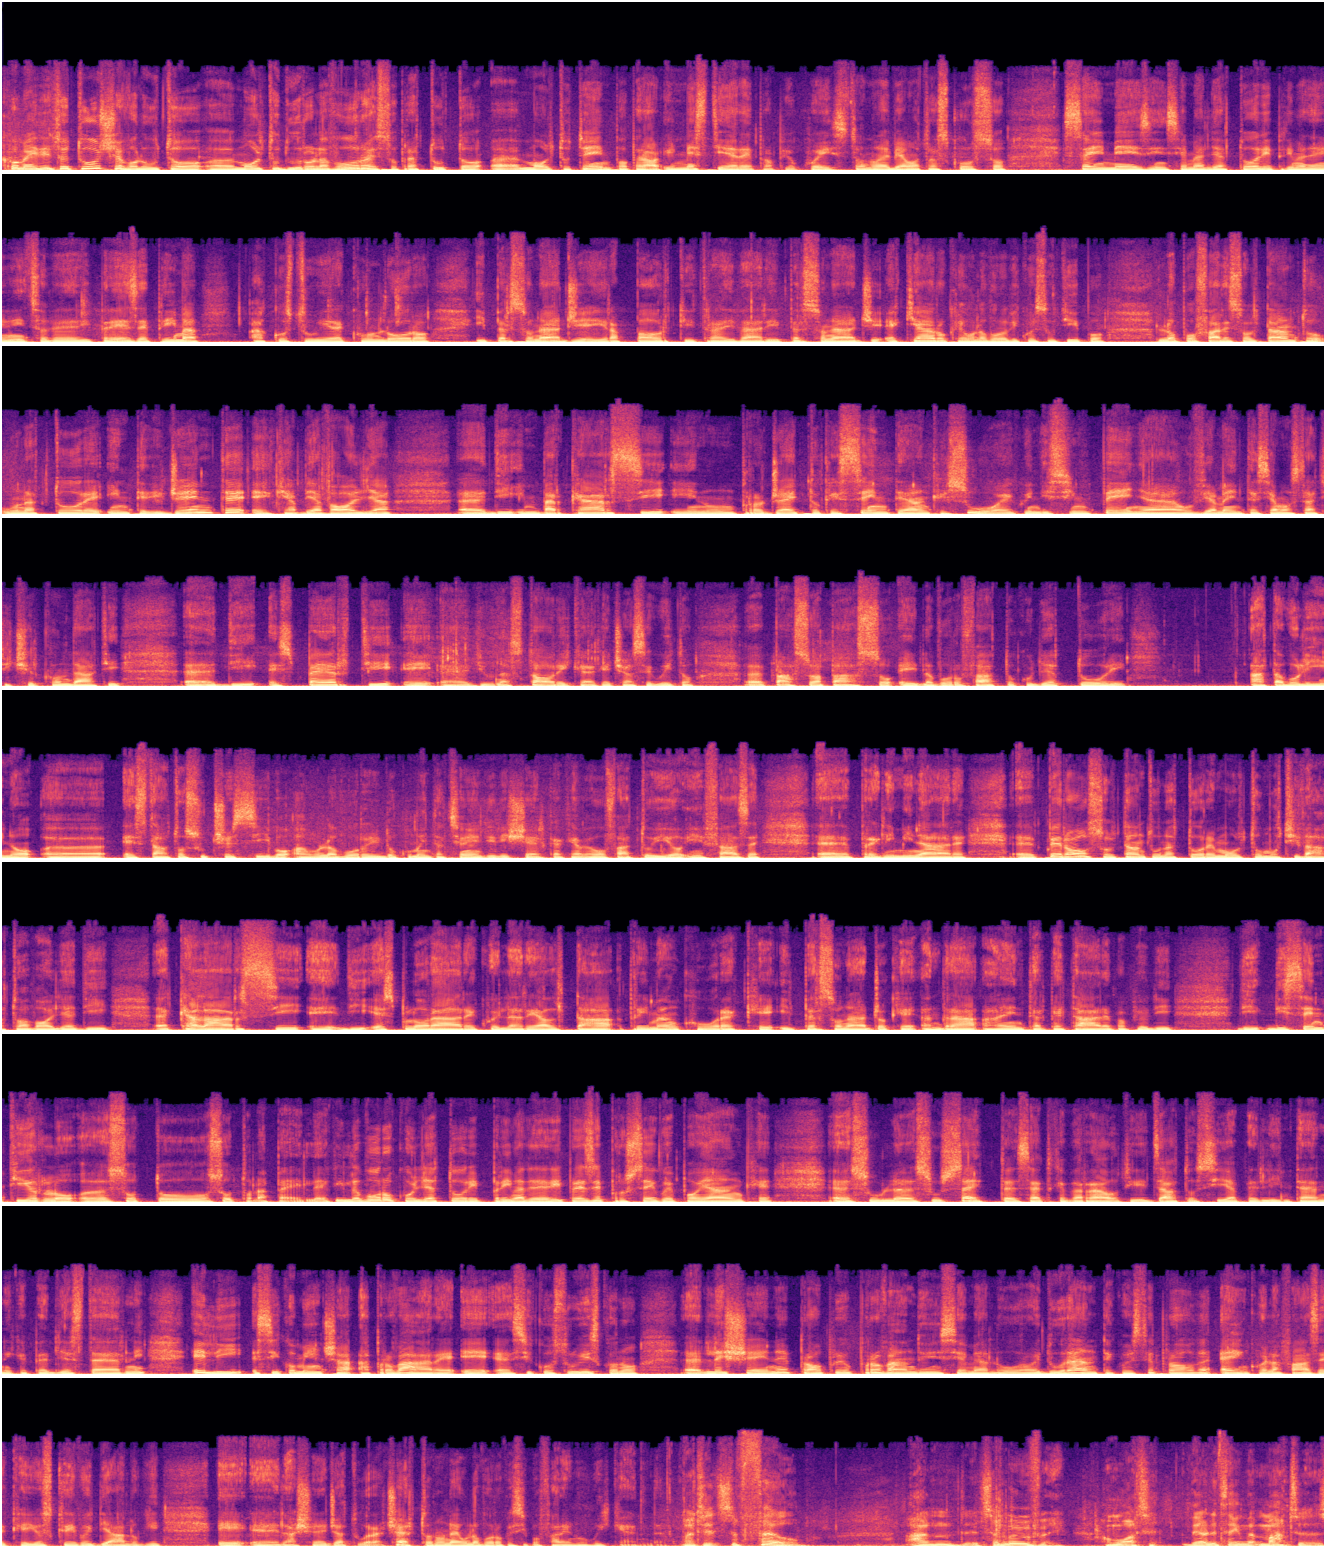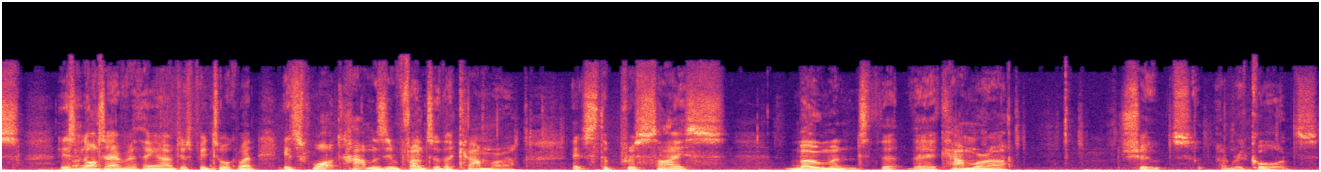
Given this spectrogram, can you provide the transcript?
Come hai detto tu, ci è voluto eh, molto duro lavoro e soprattutto eh, molto tempo, però il mestiere è proprio questo. Noi abbiamo trascorso sei mesi insieme agli attori prima dell'inizio delle riprese, prima a costruire con loro i personaggi e i rapporti tra i vari personaggi. È chiaro che un lavoro di questo tipo lo può fare soltanto un attore intelligente e che abbia voglia eh, di imbarcarsi in un progetto che sente anche suo e quindi si impegna. Ovviamente siamo stati circondati eh, di esperti e eh, di una storica che ci ha seguito eh, passo a passo e il lavoro fatto con gli attori a tavolino eh, è stato successivo a un lavoro di documentazione e di ricerca che avevo fatto io in fase eh, preliminare. Eh, però soltanto un attore molto motivato ha voglia di eh, calarsi e di esplorare quella realtà prima ancora che il personaggio che andrà a interpretare, proprio di, di, di sentirlo eh, sotto, sotto, la pelle. Il lavoro con gli attori prima delle riprese prosegue poi anche eh, sul, sul set, set che verrà utilizzato sia per gli gli interni che per gli esterni e lì si comincia a provare e eh, si costruiscono eh, le scene proprio provando insieme a loro e durante queste prove è in quella fase che io scrivo i dialoghi e eh, la sceneggiatura. Certo non è un lavoro che si può fare in un weekend. But it's a film and it's a movie. And what the only thing that matters is not everything I've just been talking about. It's what happens in front of the camera. It's the precise moment that the camera shoots and records.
